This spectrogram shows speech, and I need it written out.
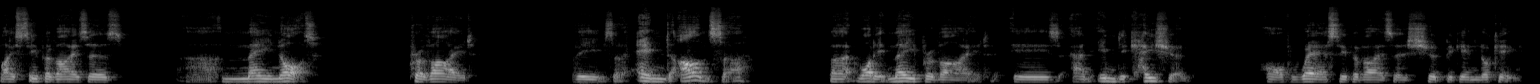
by supervisors uh, may not provide the sort of end answer, but what it may provide is an indication of where supervisors should begin looking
